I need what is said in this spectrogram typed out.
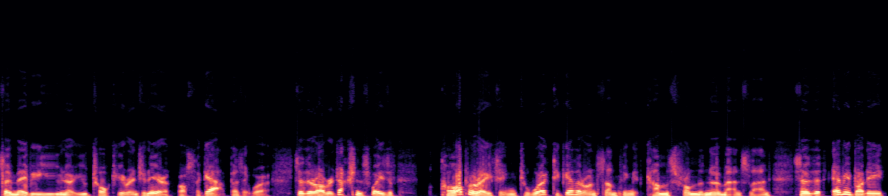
So maybe, you know, you talk to your engineer across the gap, as it were. So there are reductionist ways of cooperating to work together on something that comes from the no man's land so that everybody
